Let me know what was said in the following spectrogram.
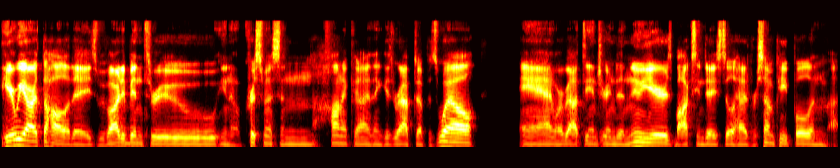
here we are at the holidays. We've already been through, you know, Christmas and Hanukkah, I think, is wrapped up as well. And we're about to enter into New Year's, Boxing Day still ahead for some people, and, uh,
